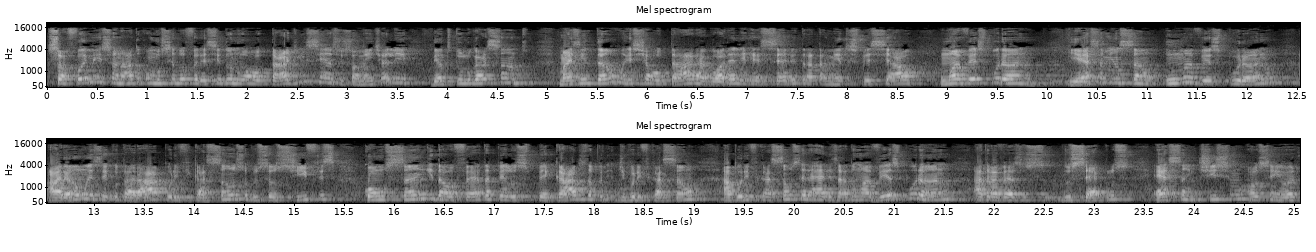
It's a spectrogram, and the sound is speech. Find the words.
Só foi mencionado como sendo oferecido no altar de incenso, e somente ali, dentro do lugar santo. Mas então, este altar agora ele recebe tratamento especial uma vez por ano. E essa menção, uma vez por ano, Arão executará a purificação sobre os seus chifres com o sangue da oferta pelos pecados de purificação. A purificação será realizada uma vez por ano, através dos, dos séculos. É santíssimo ao Senhor.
